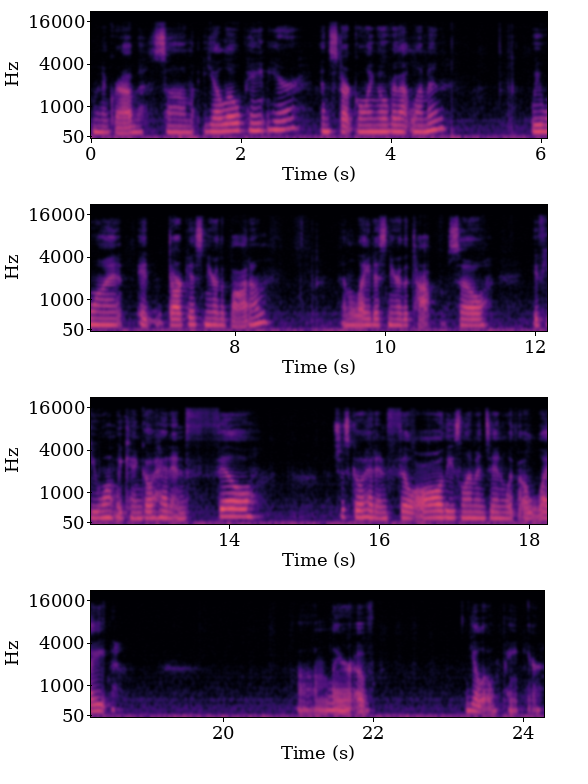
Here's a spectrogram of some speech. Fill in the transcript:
I'm gonna grab some yellow paint here and start going over that lemon. We want it darkest near the bottom and lightest near the top. So if you want, we can go ahead and fill, just go ahead and fill all these lemons in with a light um, layer of yellow paint here.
